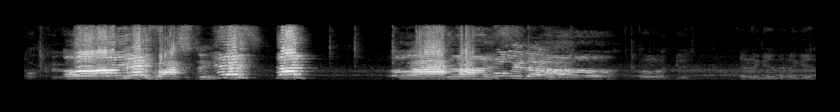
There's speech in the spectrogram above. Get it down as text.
Fuck, uh, Oh, You yes! bastard! Yes! Done! Oh, Ah, nice! bully that! Oh, oh, okay. And again, and again.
